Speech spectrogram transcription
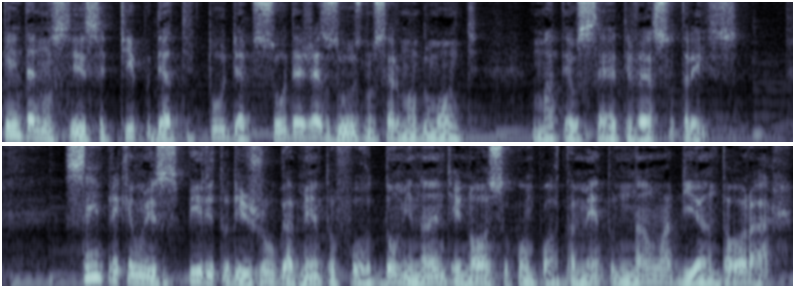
Quem denuncia esse tipo de atitude absurda é Jesus no Sermão do Monte, Mateus 7, verso 3. Sempre que um espírito de julgamento for dominante em nosso comportamento, não adianta orar.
